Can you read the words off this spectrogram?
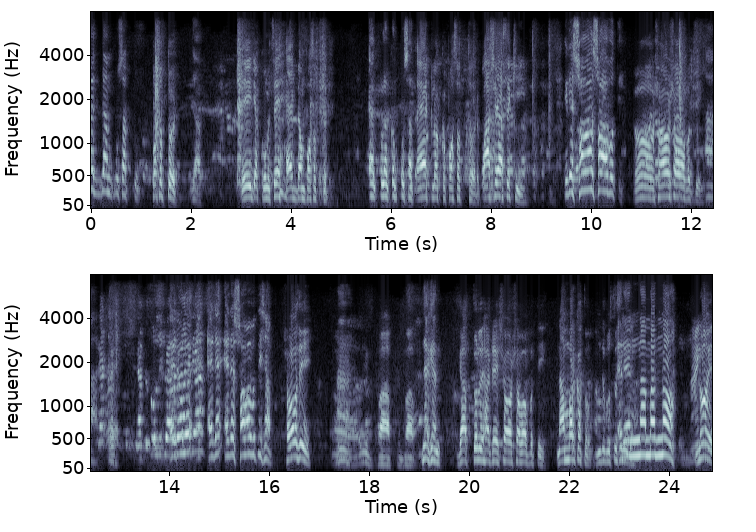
একদম পঁচাত্তর। পঁচাত্তর? এইটা কমেছে একদম পঁচাত্তর। এক লক্ষ পঁচাত্তর। এক লক্ষ পঁচাত্তর। পাশে আছে কি? এটা সভা সভাপতি। ও সহ সভাপতি। হ্যাঁ। এটা এটা সভাপতি সাহেব। সভাপতি? হ্যাঁ। বাপ বাপ। দেখেন। গাবতলির হাটে সহ সভাপতি। নাম্বার কত? আমি তো বুঝতেছি। নাম্বার ন। নয়।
